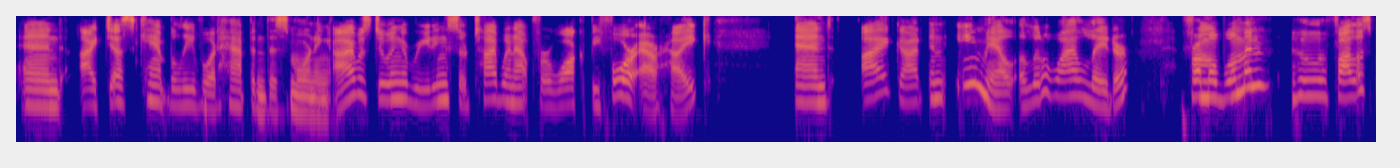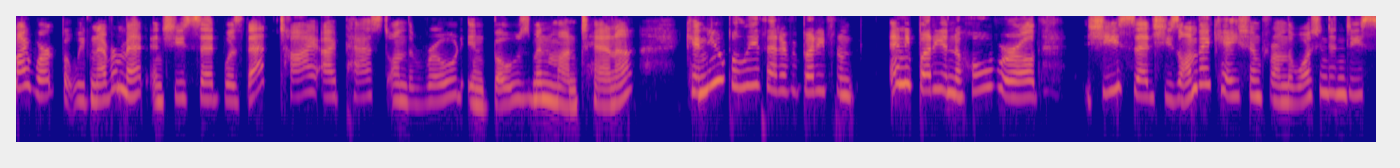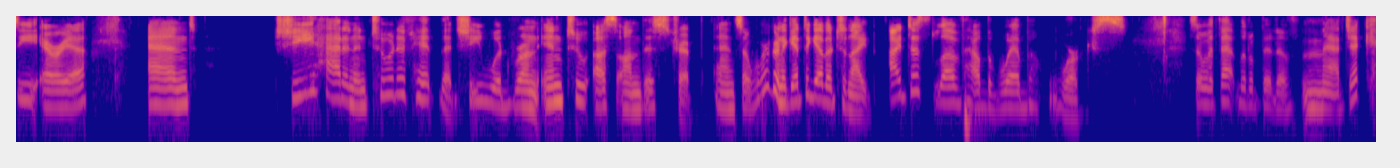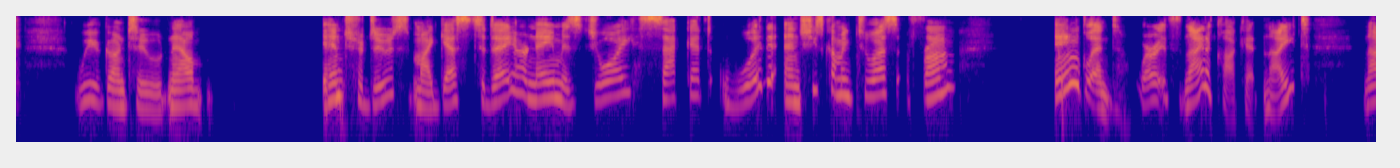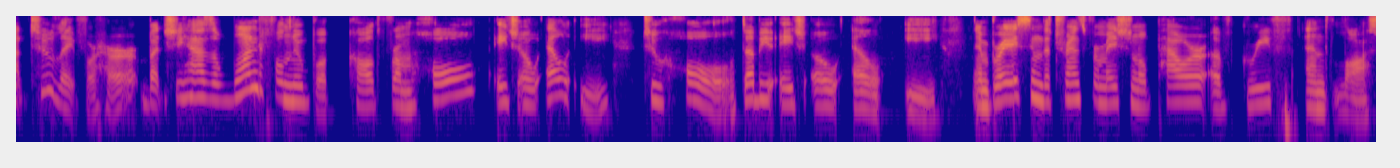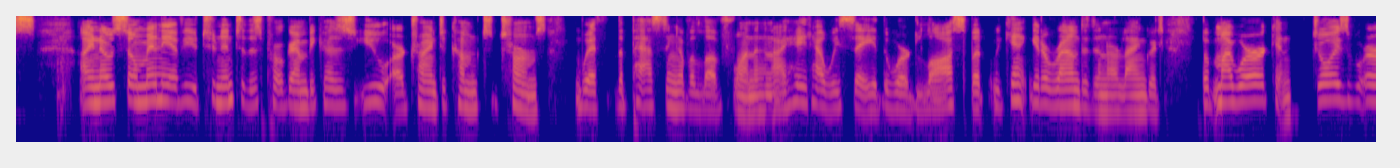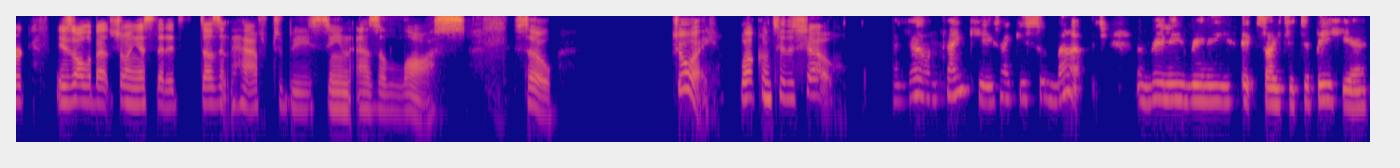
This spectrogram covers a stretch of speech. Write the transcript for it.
And I just can't believe what happened this morning. I was doing a reading, so Ty went out for a walk before our hike. And I got an email a little while later from a woman who follows my work, but we've never met. And she said, Was that Ty I passed on the road in Bozeman, Montana? Can you believe that, everybody from anybody in the whole world? She said she's on vacation from the Washington, D.C. area, and she had an intuitive hit that she would run into us on this trip. And so we're going to get together tonight. I just love how the web works. So, with that little bit of magic, we are going to now introduce my guest today. Her name is Joy Sackett Wood, and she's coming to us from England, where it's nine o'clock at night. Not too late for her, but she has a wonderful new book called From Whole, H O L E, to Whole, W H O L E, embracing the transformational power of grief and loss. I know so many of you tune into this program because you are trying to come to terms with the passing of a loved one. And I hate how we say the word loss, but we can't get around it in our language. But my work and Joy's work is all about showing us that it doesn't have to be seen as a loss. So, Joy, welcome to the show. Hello, and thank you. Thank you so much. I'm really, really excited to be here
